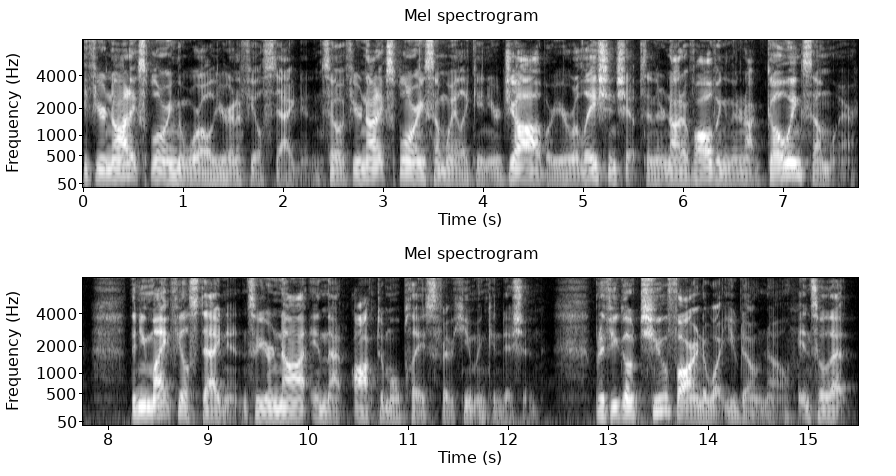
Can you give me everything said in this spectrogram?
if you're not exploring the world, you're going to feel stagnant. And so if you're not exploring some way like in your job or your relationships and they're not evolving and they're not going somewhere, then you might feel stagnant. And so you're not in that optimal place for the human condition. But if you go too far into what you don't know, and so that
